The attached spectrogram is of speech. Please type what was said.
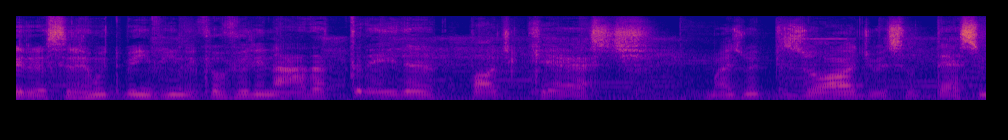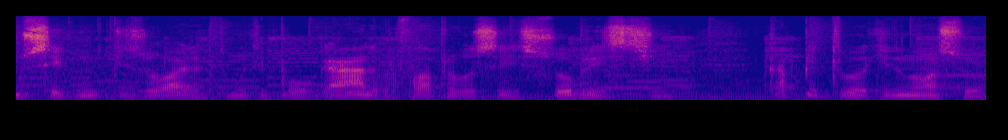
trader, seja muito bem-vindo aqui ao Violinada Trader Podcast. Mais um episódio, esse é o 12 episódio. Estou muito empolgado para falar para vocês sobre este capítulo aqui do nosso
